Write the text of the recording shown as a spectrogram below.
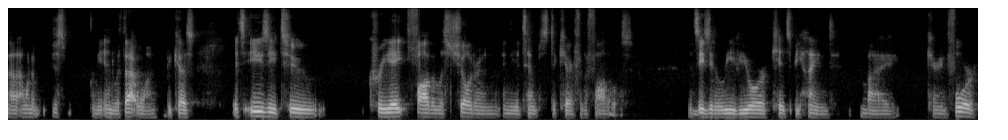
Uh, I want to just let me end with that one because it's easy to create fatherless children in the attempts to care for the fatherless. It's Mm. easy to leave your kids behind by caring for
